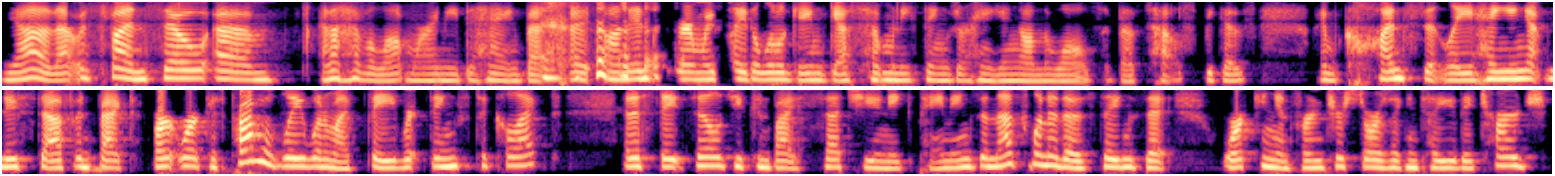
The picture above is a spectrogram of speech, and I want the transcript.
Yeah, that was fun. So, um, and I have a lot more I need to hang, but I, on Instagram, we played a little game, guess how many things are hanging on the walls at Beth's house because I'm constantly hanging up new stuff. In fact, artwork is probably one of my favorite things to collect. At estate sales, you can buy such unique paintings. And that's one of those things that working in furniture stores, I can tell you they charge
